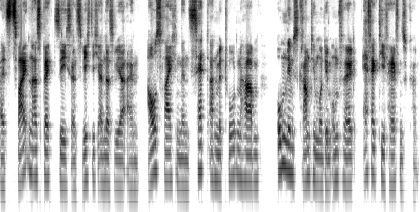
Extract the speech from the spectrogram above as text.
Als zweiten Aspekt sehe ich es als wichtig an, dass wir einen ausreichenden Set an Methoden haben, um dem Scrum-Team und dem Umfeld effektiv helfen zu können.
